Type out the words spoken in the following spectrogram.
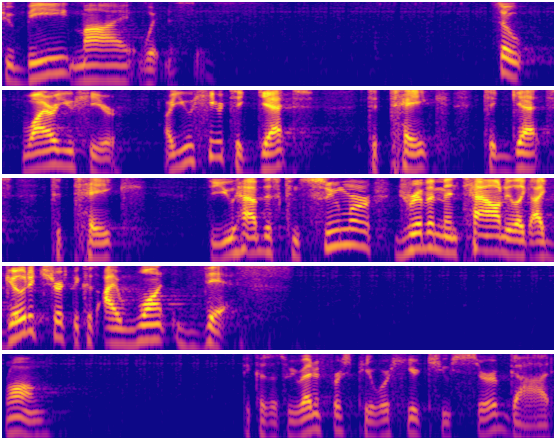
To be my witnesses. So, why are you here? Are you here to get, to take, to get, to take? Do you have this consumer driven mentality like, I go to church because I want this? Wrong. Because as we read in 1 Peter, we're here to serve God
